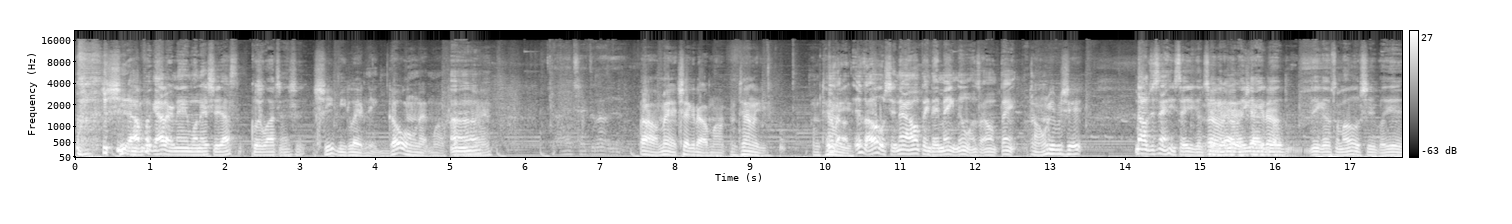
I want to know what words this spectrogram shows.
Shit, I forgot her name on that shit. I s- quit watching that shit. she be letting it go on that motherfucker, Uh-huh. man. I ain't checked it out yet. Oh man, check it out, man. I'm telling you, I'm telling It's, you. it's old shit now. I don't think they make new ones. I don't think. I don't give a shit. No, I'm just saying. He said you go check Oh, it out. yeah, Like, you check gotta it go dig up some old shit. But yeah,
